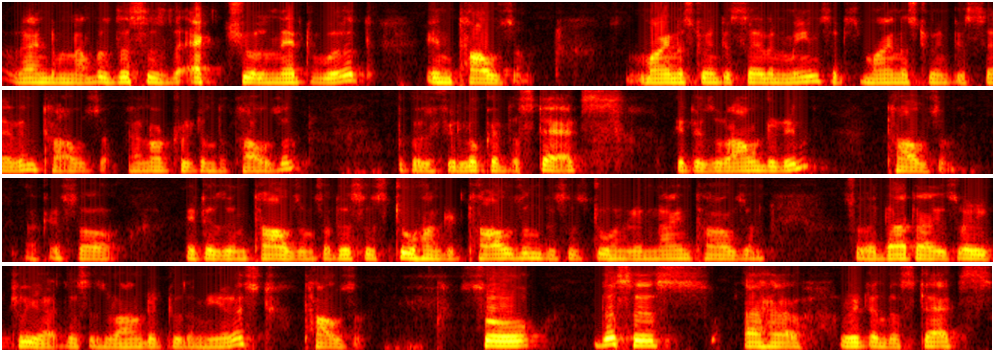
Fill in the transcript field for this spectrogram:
random numbers. This is the actual net worth in thousand. Minus 27 means it's minus 27,000 I have not written the thousand because if you look at the stats it is rounded in thousand. Okay so it is in thousand. So this is 200,000 this is 209,000 so the data is very clear this is rounded to the nearest thousand. So this is I have written the stats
